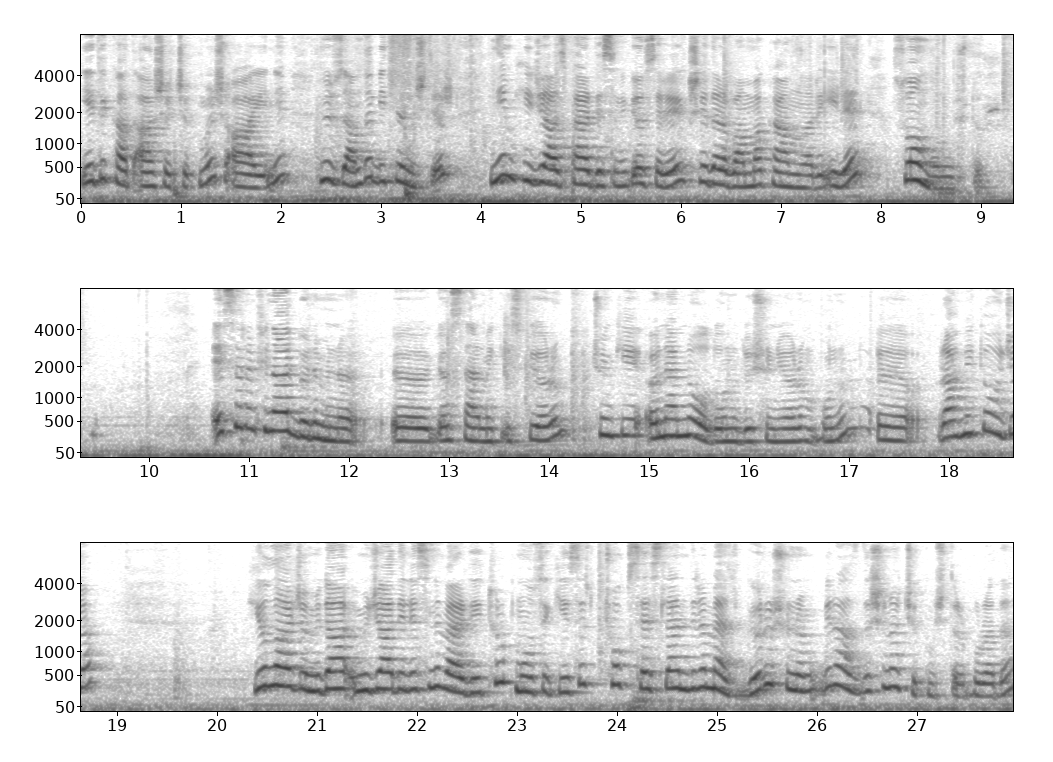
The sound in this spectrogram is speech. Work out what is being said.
yedi kat arşa çıkmış ayini hüzzamda bitirmiştir. Nim Hicaz perdesini göstererek Şedaraban makamları ile son bulmuştur. Eserin final bölümünü e, göstermek istiyorum. Çünkü önemli olduğunu düşünüyorum bunun. E, rahmetli hoca yıllarca mücadelesini verdiği Türk musikisi çok seslendiremez görüşünün biraz dışına çıkmıştır burada.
